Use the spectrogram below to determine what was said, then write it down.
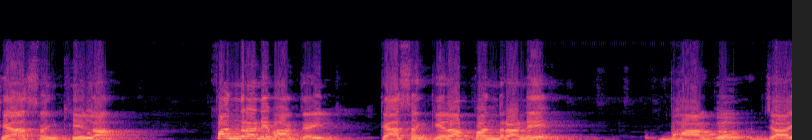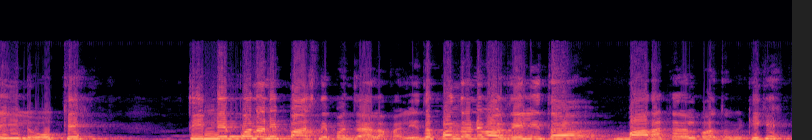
त्या संख्येला पंधराने भाग जाईल. त्या संख्येला पंधराने भाग जाईल. ओके? तीनने पण आणि पाचने पण जायला पाहिजे. इथं पंधराने भाग जाईल इथं बारा करायला पाहतो मी ठीक आहे?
